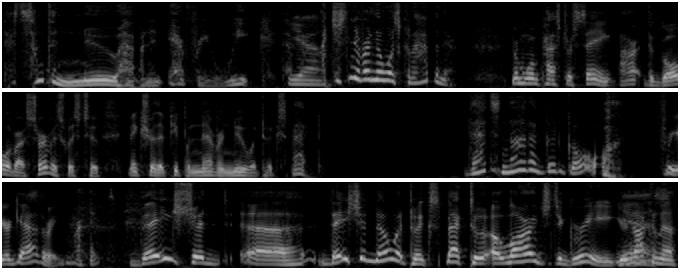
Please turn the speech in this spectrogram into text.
there's something new happening every week. that- Yeah. I just never know what's going to happen there. Remember one pastor saying our the goal of our service was to make sure that people never knew what to expect. That's not a good goal for your gathering. Right. They should uh, they should know what to expect to a large degree. You're not going to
